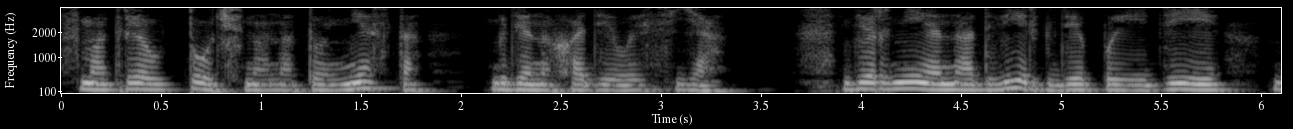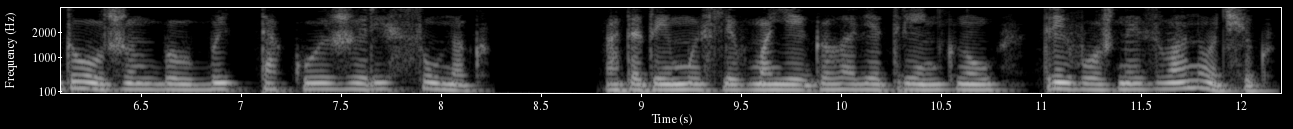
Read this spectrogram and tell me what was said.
смотрел точно на то место, где находилась я. Вернее, на дверь, где, по идее, должен был быть такой же рисунок. От этой мысли в моей голове тренькнул тревожный звоночек,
